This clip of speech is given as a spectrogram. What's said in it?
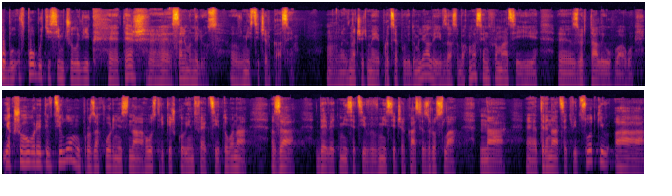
В побуті сім чоловік теж сальмонельоз в місті Черкаси. Значить, ми про це повідомляли і в засобах масової інформації і е, звертали увагу. Якщо говорити в цілому про захворюваність на гострі кишкові інфекції, то вона за 9 місяців в місті Черкаси зросла на е, 13%, а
